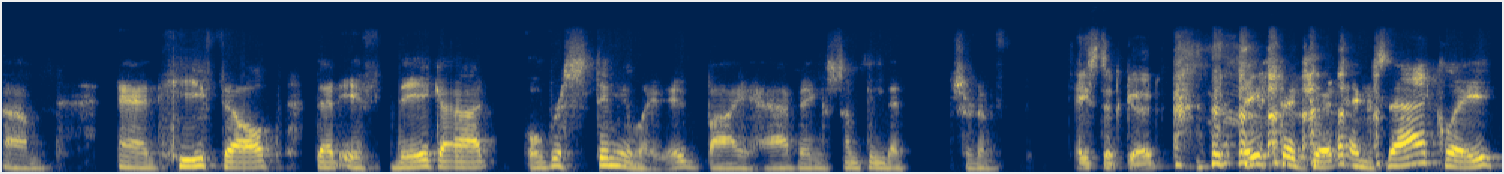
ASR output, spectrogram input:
Um, and he felt that if they got overstimulated by having something that sort of tasted good, tasted good, exactly,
